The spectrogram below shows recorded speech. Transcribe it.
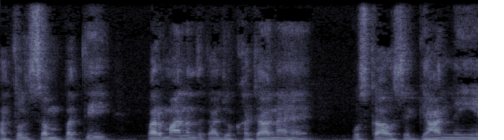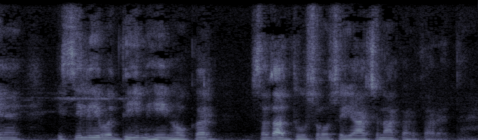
अतुल संपत्ति, परमानंद का जो खजाना है, उसका उसे ज्ञान नहीं है। इसीलिए वह दीनहीन होकर सदा दूसरों से याचना करता रहता है।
